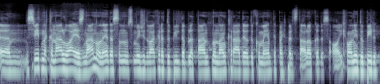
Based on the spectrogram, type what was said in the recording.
um, svet na kanalu A je znano, ne, da sem, smo jih že dvakrat dobili, da blatantno nam kradejo dokumente, pa jih predstavljajo, da so o, jih oni dobili.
